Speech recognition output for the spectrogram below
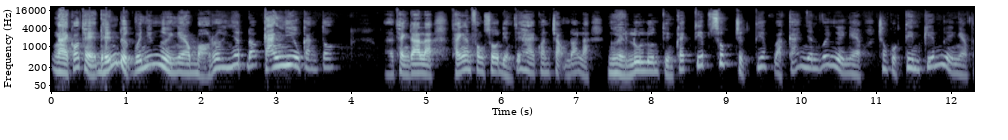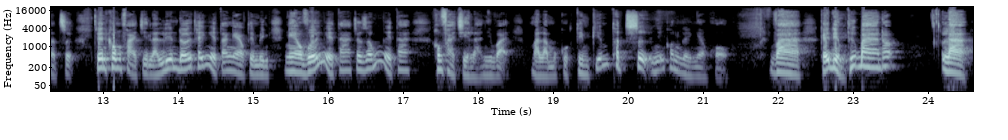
Ngài có thể đến được với những người nghèo bỏ rơi nhất đó, càng nhiều càng tốt. Thành ra là Thánh An Phong Sô điểm thứ hai quan trọng đó là người luôn luôn tìm cách tiếp xúc trực tiếp và cá nhân với người nghèo trong cuộc tìm kiếm người nghèo thật sự. Cho nên không phải chỉ là liên đới thấy người ta nghèo thì mình nghèo với người ta cho giống người ta. Không phải chỉ là như vậy mà là một cuộc tìm kiếm thật sự những con người nghèo khổ. Và cái điểm thứ ba đó là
